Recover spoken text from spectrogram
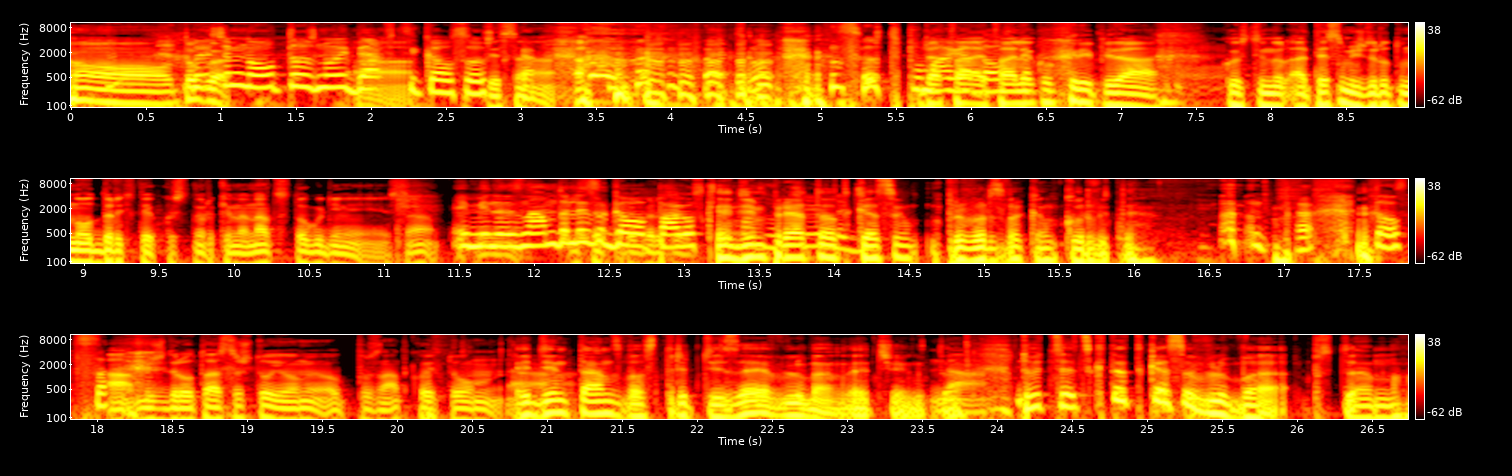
О, тук. Беше много тъжно и бях в цикъл също така. също Да, помага това е, това е доста. леко крипи, да. Костинур... А те са между другото много дъртите костинурки на над 100 години. Са. Еми не знам дали за галапагоските един приятел така се привързва към курвите. Доста са. А, между другото, аз също имам познат, който... А, Един танц в стриптиза е влюбен вече. е готов. Да. Той цецката така се влюбва постоянно.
